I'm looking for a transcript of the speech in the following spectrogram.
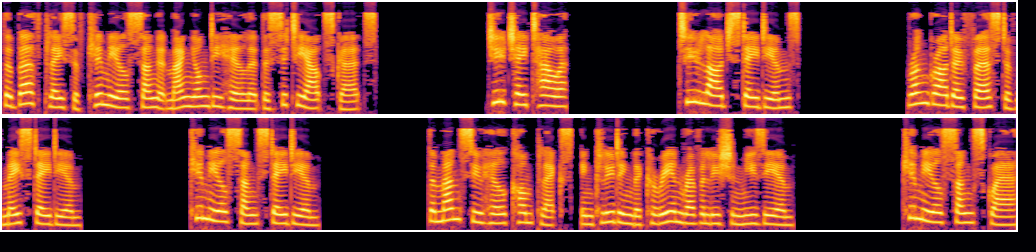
the birthplace of Kim Il-sung at Mangyongdae Hill at the city outskirts Juche Tower Two large stadiums Rungrado 1st of May Stadium Kim Il-sung Stadium the Mansu Hill Complex, including the Korean Revolution Museum Kim Il-sung Square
